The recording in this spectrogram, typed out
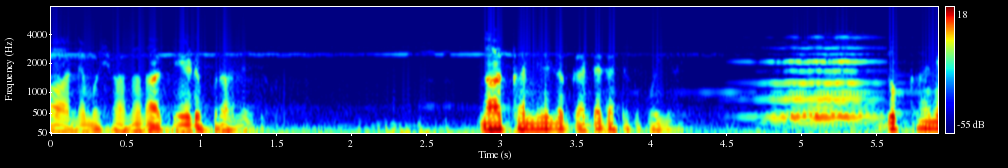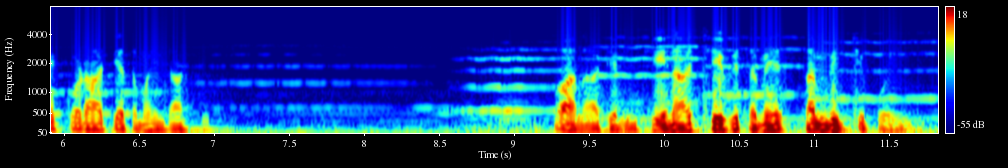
ఆ నిమిషాన నాకు ఏడుపు రాలేదు. నా కన్నీళ్ళు గడ్డగట్టకపోయాయి. దుఃఖానికి కూడా అతీతమైంది ఆ నాటి ఆనాటి నుంచి నా జీవితమే స్తంభించిపోయింది.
